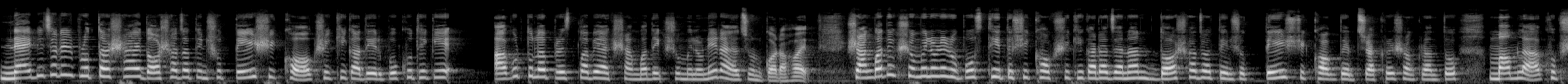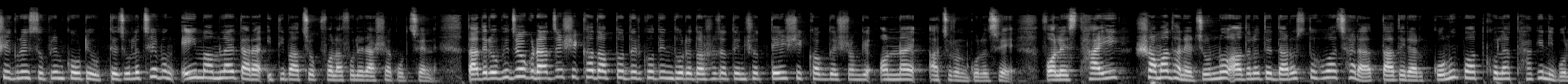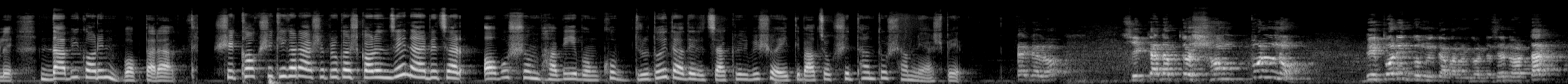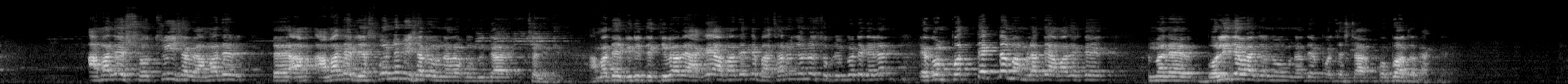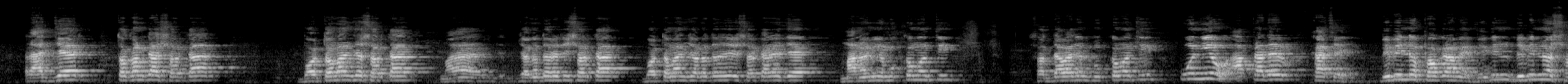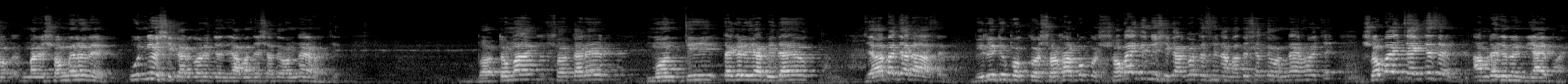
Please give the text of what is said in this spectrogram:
ন্যায় বিচারের প্রত্যাশায় দশ হাজার তিনশো তেইশ শিক্ষক শিক্ষিকাদের পক্ষ থেকে আগরতলা প্রেস ক্লাবে এক সাংবাদিক সম্মেলনের আয়োজন করা হয়। সাংবাদিক সম্মেলনের উপস্থিত শিক্ষক শিক্ষিকারা জানান, দশ হাজার তিনশো তেইশ শিক্ষকদের চাকরি সংক্রান্ত মামলা খুব শীঘ্রই সুপ্রিম কোর্টে উঠতে চলেছে এবং এই মামলায় তারা ইতিবাচক ফলাফলের আশা করছেন। তাদের অভিযোগ, রাজ্যের শিক্ষা দপ্তর দীর্ঘদিন ধরে দশ হাজার তিনশো তেইশ শিক্ষকদের সঙ্গে অন্যায় আচরণ করেছে। ফলে স্থায়ী সমাধানের জন্য আদালতের দ্বারস্থ হওয়া ছাড়া তাদের আর কোনো পথ খোলা থাকেনি বলে দাবি করেন বক্তারা। শিক্ষক শিক্ষিকারা আশা প্রকাশ করেন যে ন্যায় বিচার অবশ্যম্ভাবী এবং খুব দ্রুতই তাদের চাকরির বিষয়ে ইতিবাচক সিদ্ধান্ত সামনে আসবে। গেল। শিক্ষা দপ্তর সম্পূর্ণ বিপরীত ভূমিকা পালন করতেছেন। অর্থাৎ আমাদের শত্রু হিসাবে, আমাদের আমাদের রেসপন্ডেন্ট হিসাবে ওনারা ভূমিকা চলে গেলেন। আমাদের বিরুদ্ধে কীভাবে আগে আমাদেরকে বাঁচানোর জন্য সুপ্রিম কোর্টে গেলেন, এখন প্রত্যেকটা মামলাতে আমাদেরকে মানে বলি দেওয়ার জন্য ওনাদের প্রচেষ্টা অব্যাহত রাখলেন রাজ্যের তখনকার সরকার, বর্তমান যে সরকার জনদরদী সরকার, বর্তমান জনদরদী সরকারের যে মাননীয় মুখ্যমন্ত্রী, শ্রদ্ধাভাজন মুখ্যমন্ত্রী, উনিও আপনাদের কাছে বিভিন্ন প্রোগ্রামে বিভিন্ন বিভিন্ন মানে সম্মেলনে উনিও স্বীকার করেছেন যে আমাদের সাথে অন্যায় হচ্ছে। বর্তমান সরকারের মন্ত্রী থেকে বিধায়ক, যারা যারা আছেন বিরোধী পক্ষ, সরকার পক্ষ সবাই কিন্তু স্বীকার করতেছেন, আমাদের সাথে অন্যায় হয়েছে। সবাই চাইতেছেন আমরা যেন ন্যায় পাই।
